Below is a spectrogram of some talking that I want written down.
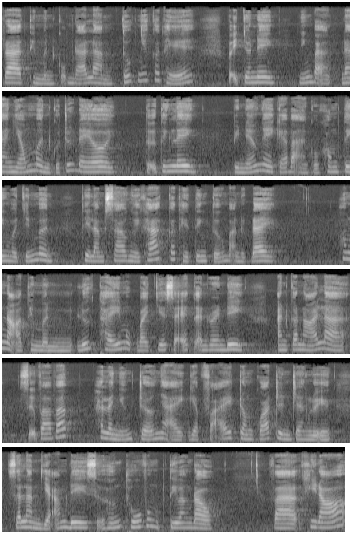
ra thì mình cũng đã làm tốt nhất có thể. Vậy cho nên những bạn đang giống mình của trước đây ơi tự tin lên. Vì nếu ngay cả bạn cũng không tin vào chính mình thì làm sao người khác có thể tin tưởng bạn được đây? Hôm nọ thì mình lướt thấy một bài chia sẻ từ anh Randy. Anh có nói là sự va vấp hay là những trở ngại gặp phải trong quá trình rèn luyện sẽ làm giảm đi sự hứng thú với mục tiêu ban đầu. Và khi đó,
